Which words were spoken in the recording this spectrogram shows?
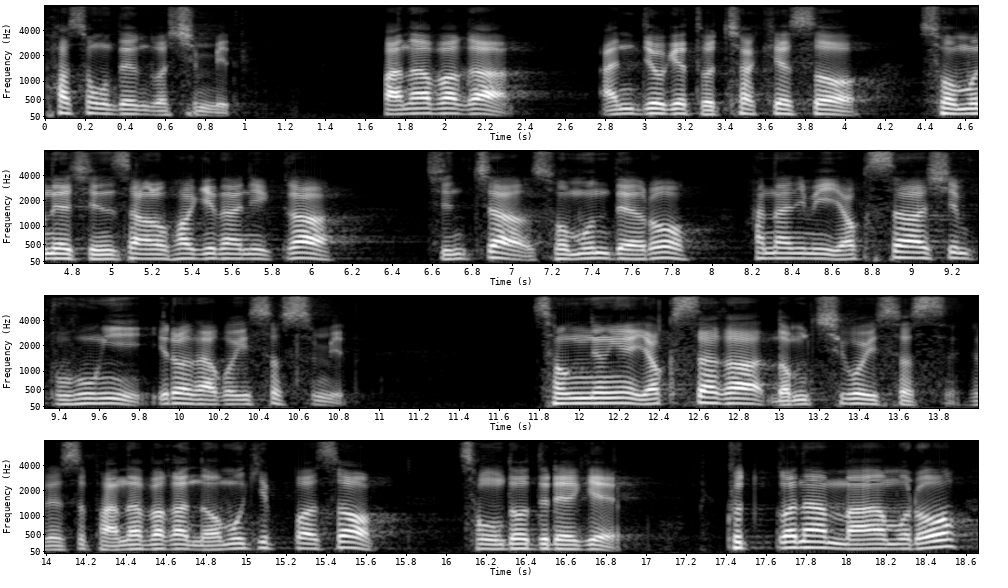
파송된 것입니다. 바나바가 안디옥에 도착해서 소문의 진상을 확인하니까 진짜 소문대로 하나님이 역사하신 부흥이 일어나고 있었습니다. 성령의 역사가 넘치고 있었어요. 그래서 바나바가 너무 기뻐서 성도들에게 굳건한 마음으로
